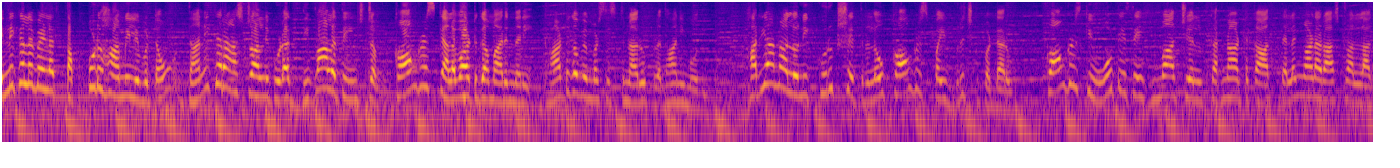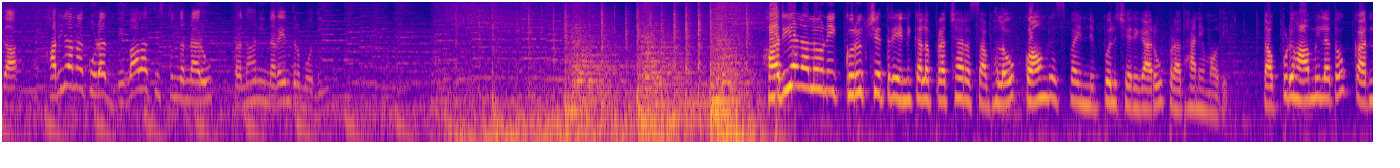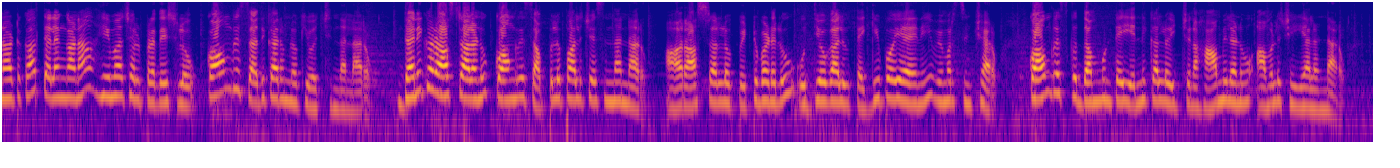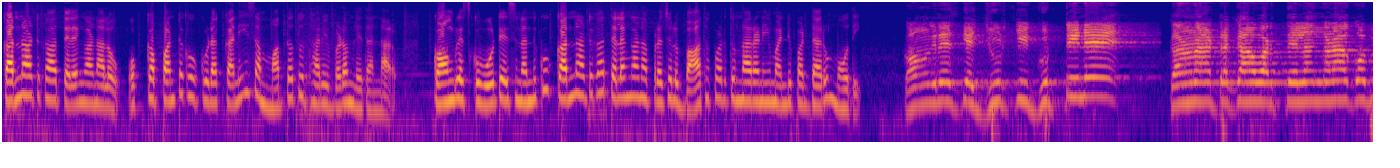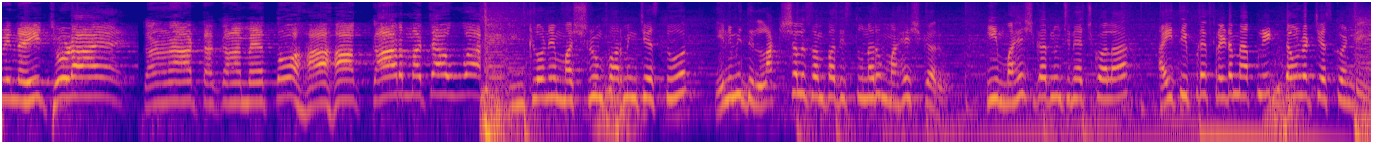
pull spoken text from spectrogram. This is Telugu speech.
ఎన్నికల వేళ తప్పుడు హామీలు ఇవ్వటం ధనిక రాష్ట్రాల్ని కూడా దివాలా తీయించడం కాంగ్రెస్కి అలవాటుగా మారిందని ఘాటుగా విమర్శిస్తున్నారు ప్రధాని మోదీ. హర్యానాలోని కురుక్షేత్రలో కాంగ్రెస్ పై విరుచుకుపడ్డారు. కాంగ్రెస్కి ఓటేసే హిమాచల్ కర్ణాటక తెలంగాణ రాష్ట్రాల్లాగా హర్యానా కూడా దివాలా తీస్తుందన్నారు ప్రధాని నరేంద్ర మోదీ. హర్యానాలోని కురుక్షేత్ర ఎన్నికల ప్రచార సభలో కాంగ్రెస్ పై నిప్పులు చెరిగారు ప్రధాని మోదీ. తప్పుడు హామీలతో కర్ణాటక తెలంగాణ హిమాచల్ ప్రదేశ్లో కాంగ్రెస్ అధికారంలోకి వచ్చిందన్నారు ధనిక రాష్ట్రాలను కాంగ్రెస్ అప్పుల పాలు చేసిందన్నారు ఆ రాష్ట్రాల్లో పెట్టుబడులు ఉద్యోగాలు తగ్గిపోయాయని విమర్శించారు కాంగ్రెస్ కు దమ్ముంటే ఎన్నికల్లో ఇచ్చిన హామీలను అమలు చేయాలన్నారు కర్ణాటక తెలంగాణలో ఒక్క పంటకు కూడా కనీస మద్దతు ధర ఇవ్వడం లేదన్నారు కాంగ్రెస్ కు ఓటేసినందుకు కర్ణాటక తెలంగాణ ప్రజలు బాధపడుతున్నారని మండిపడ్డారు మోదీ कांग्रेस के झूठ की गुट्टी ने कर्नाटका और तेलंगाना को भी नहीं छोड़ा है कर्नाटका में तो हाहाकार मचा हुआ है ఇంట్లోనే మష్రూమ్ ఫార్మింగ్ చేస్తూ ఎనిమిది లక్షలు సంపాదిస్తున్నారు మహేష్ గారు ఈ మహేష్ గారి నుంచి నేర్చుకోవాలా అయితే ఇప్పుడే ఫ్రీడమ్ యాప్ని డౌన్లోడ్ చేసుకోండి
